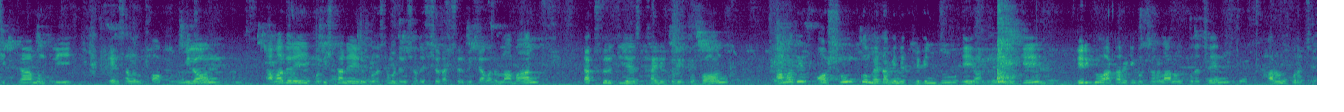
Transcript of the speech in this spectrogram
শিক্ষামন্ত্রী এহসানুল হক মিলন, আমাদের এই প্রতিষ্ঠানের উপদেষ্টা মন্ডলীর সদস্য ডাক্তার ভিসি আমানুল্লাহ আমান, ডাক্তার জিএস খাইরুল কবির ফুকন, আমাদের অসংখ্য মেধাবী নেতৃবৃন্দ এই অর্গানাইজেশনকে দীর্ঘ আঠারোটি বছর লালন করেছেন, ধারণ করেছেন।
